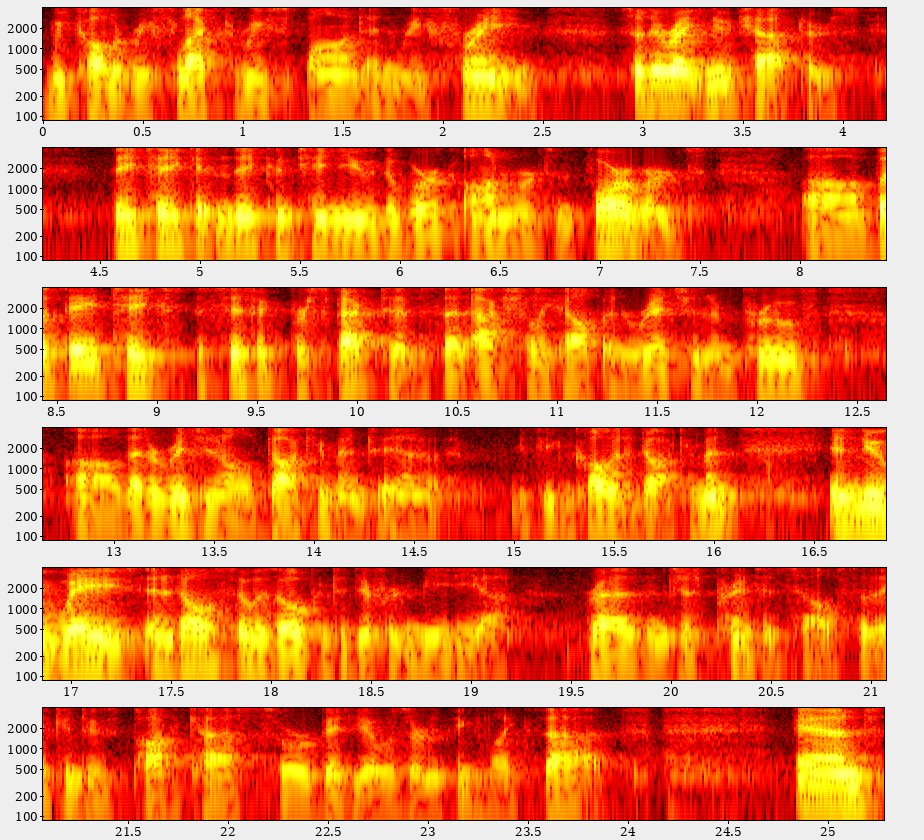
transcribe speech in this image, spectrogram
we call it reflect, respond, and reframe. So they write new chapters. They take it and they continue the work onwards and forwards. Uh, but they take specific perspectives that actually help enrich and improve uh, that original document uh, if you can call it a document, in new ways. And it also is open to different media rather than just print itself. So they can do podcasts or videos or anything like that. And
